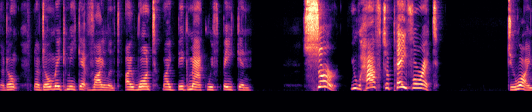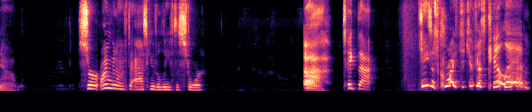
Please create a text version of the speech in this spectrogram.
Now don't, now don't make me get violent. I want my Big Mac with bacon. Sir, you have to pay for it. Do I now? Sir, I'm gonna have to ask you to leave the store. Ah! Take that! Jesus Christ, did you just kill him?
